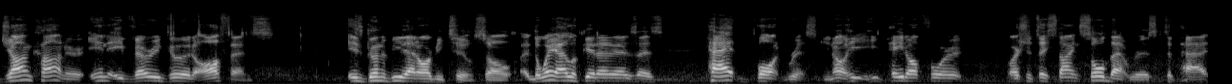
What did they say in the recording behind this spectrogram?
John Conner in a very good offense is going to be that RB2. So uh, the way I look at it is as Pat bought risk. You know, he, he paid up for it, or I should say Stein sold that risk to Pat.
